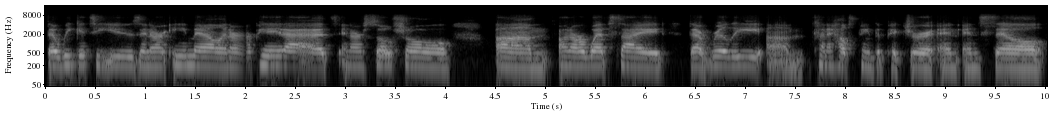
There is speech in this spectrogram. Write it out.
that we get to use in our email, in our paid ads, in our social, um, on our website that really um, kind of helps paint the picture and and sell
